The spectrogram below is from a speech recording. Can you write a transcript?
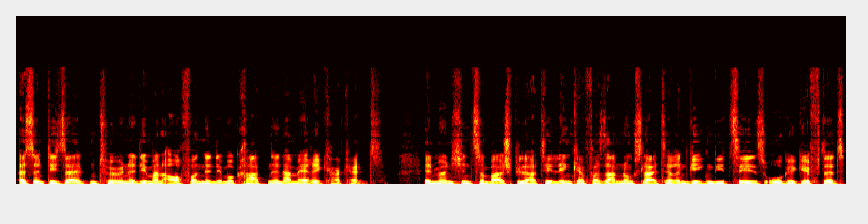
Es sind dieselben Töne, die man auch von den Demokraten in Amerika kennt. In München zum Beispiel hat die linke Versammlungsleiterin gegen die CSU gegiftet,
